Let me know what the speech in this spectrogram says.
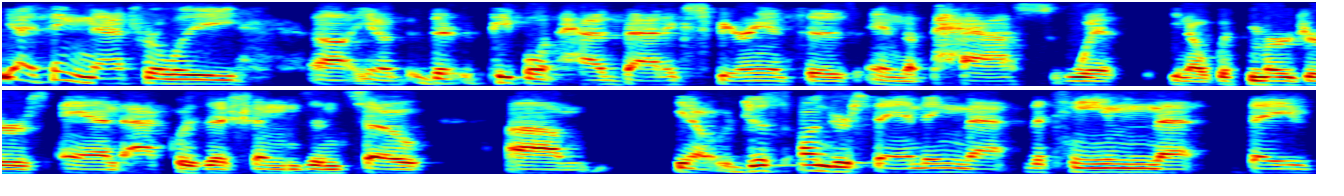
Yeah, I think naturally, uh, you know, there, people have had bad experiences in the past with, you know, with mergers and acquisitions. And so, um, you know, just understanding that the team that they've,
